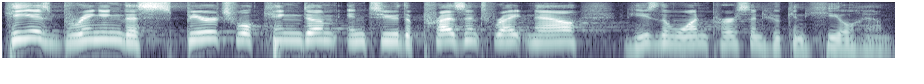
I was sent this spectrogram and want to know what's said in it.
He is bringing the spiritual kingdom into the present right now, and He's the one person who can heal him.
